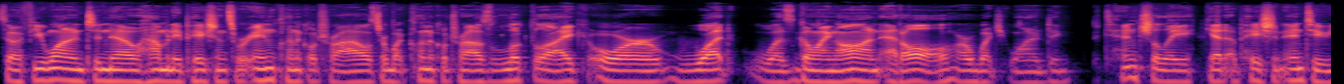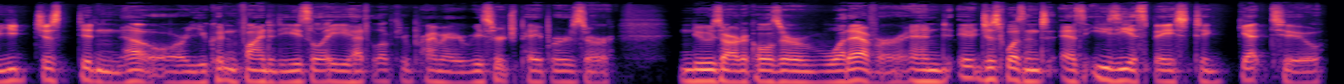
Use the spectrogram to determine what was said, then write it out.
So if you wanted to know how many patients were in clinical trials or what clinical trials looked like or what was going on at all or what you wanted to potentially get a patient into, you just didn't know or you couldn't find it easily. You had to look through primary research papers or news articles or whatever. And it just wasn't as easy a space to get to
